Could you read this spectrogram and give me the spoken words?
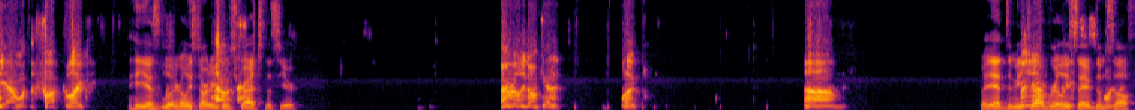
yeah, what the fuck? Like, He is literally starting How- from scratch this year. I really don't get it. Like, um, But yeah, Dimitrov yeah, really saved himself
